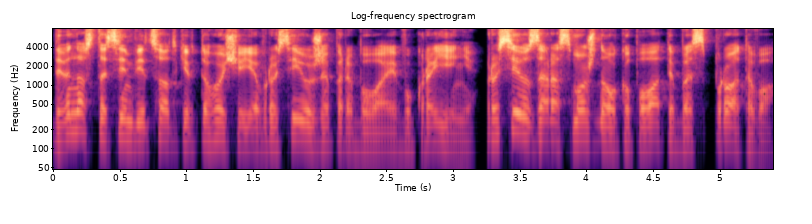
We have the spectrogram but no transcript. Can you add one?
97% того, що є в Росії, вже перебуває в Україні. Росію зараз можна окупувати без спротиву,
